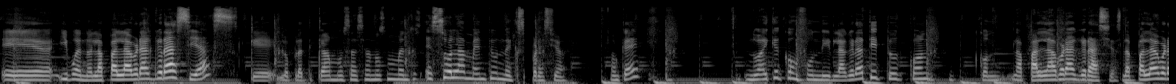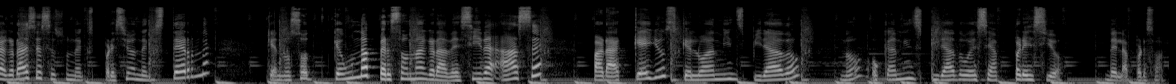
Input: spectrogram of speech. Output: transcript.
Eh, y bueno, la palabra gracias, que lo platicamos hace unos momentos, es solamente una expresión, ¿ok? No hay que confundir la gratitud con, con la palabra gracias. La palabra gracias es una expresión externa que, que una persona agradecida hace para aquellos que lo han inspirado, ¿no? O que han inspirado ese aprecio de la persona.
